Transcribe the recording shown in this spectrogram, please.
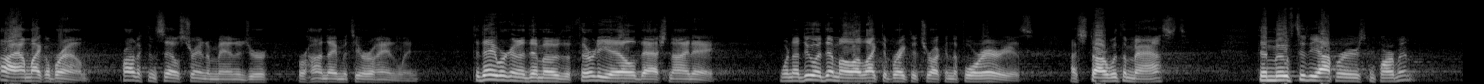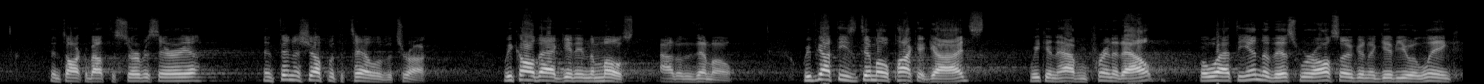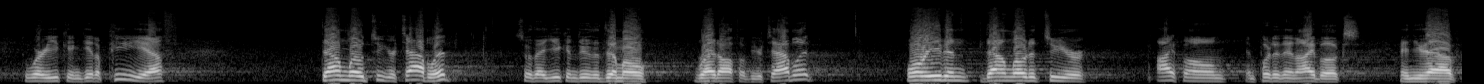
Hi, I'm Michael Brown, Product and Sales Training Manager for Hyundai Material Handling. Today we're going to demo the 30L-9A. When I do a demo, I like to break the truck into four areas. I start with the mast, then move to the operator's compartment, then talk about the service area, and finish up with the tail of the truck. We call that getting the most out of the demo. We've got these demo pocket guides. We can have them printed out, but at the end of this, we're also going to give you a link to where you can get a PDF, download to your tablet so that you can do the demo right off of your tablet, or even download it to your iPhone and put it in iBooks, and you have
